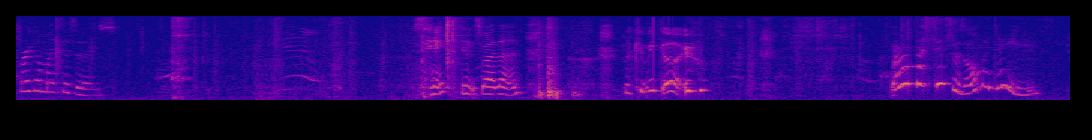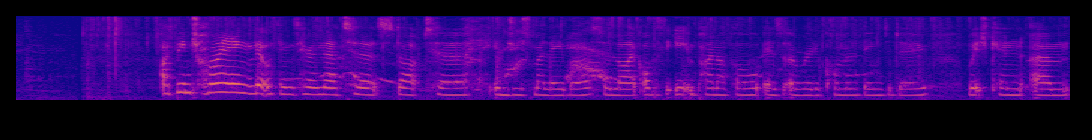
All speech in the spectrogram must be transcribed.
frig are my scissors? See, didn't swear then. Look at me go. Where are my scissors? All my days. I've been trying little things here and there to start to induce my labour. So, like, obviously, eating pineapple is a really common thing to do, which can um,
